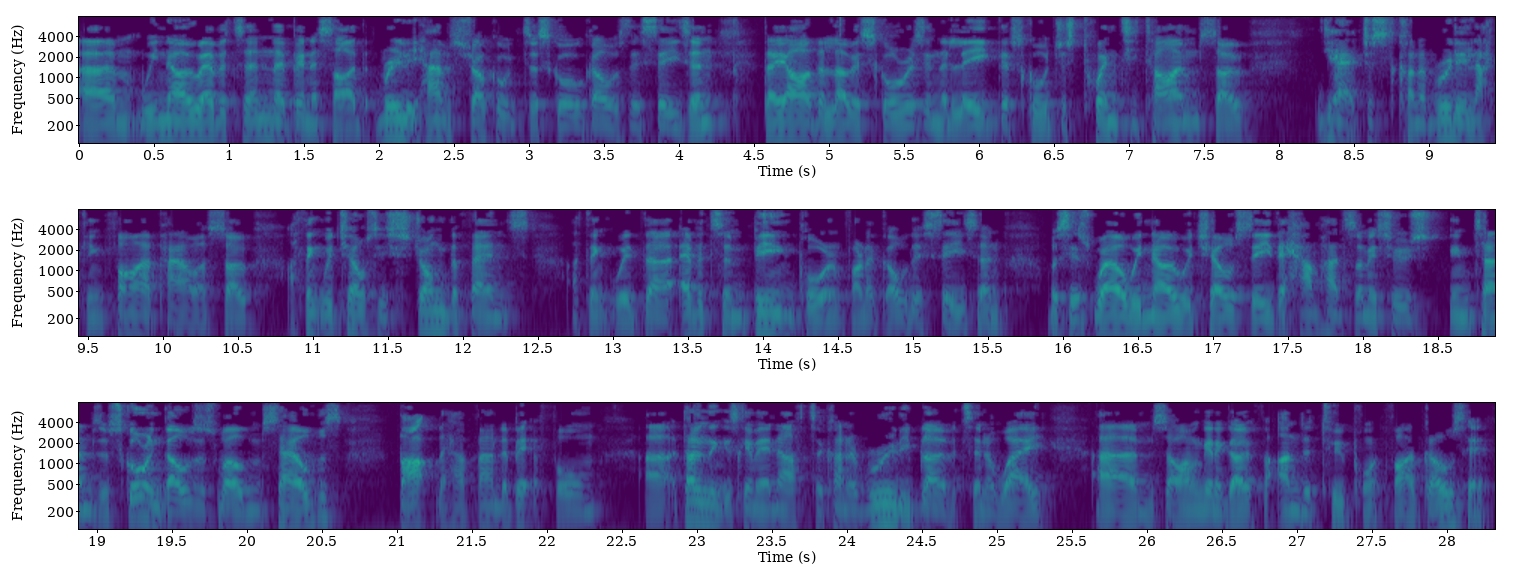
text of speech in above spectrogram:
Um, we know Everton, they've been a side that really have struggled to score goals this season. They are the lowest scorers in the league. They've scored just 20 times. So, yeah, just kind of really lacking firepower. So I think with Chelsea's strong defence, I think with uh, Everton being poor in front of goal this season, but as well, we know with Chelsea, they have had some issues in terms of scoring goals as well themselves, but they have found a bit of form. Uh, I don't think it's going to be enough to kind of really blow Everton away. Um, so I'm going to go for under 2.5 goals here.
